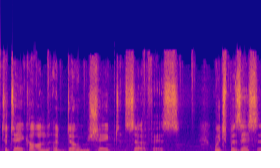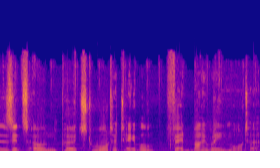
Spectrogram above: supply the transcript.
to take on a dome-shaped surface, which possesses its own perched water table fed by rainwater.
